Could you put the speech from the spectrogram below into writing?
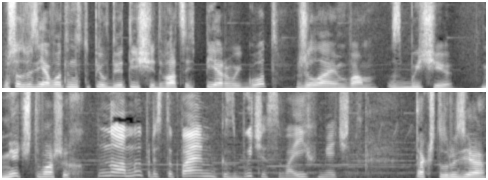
Ну что, друзья, вот и наступил 2021 год. Желаем вам сбычи мечт ваших. Ну а мы приступаем к сбыче своих мечт. Так что, друзья,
